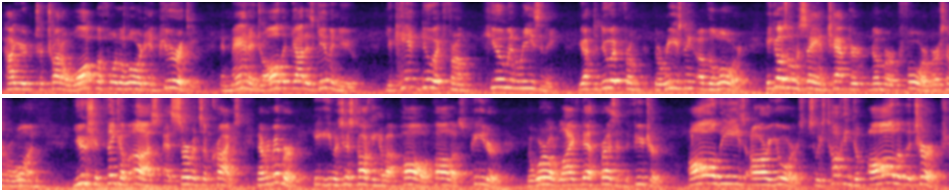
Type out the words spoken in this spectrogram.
how you're to try to walk before the Lord in purity and manage all that God has given you, you can't do it from human reasoning. You have to do it from the reasoning of the Lord. He goes on to say in chapter number 4, verse number 1, you should think of us as servants of Christ. Now remember, he, he was just talking about Paul, Apollos, Peter, the world, life, death, present, the future. All these are yours. So he's talking to all of the church.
